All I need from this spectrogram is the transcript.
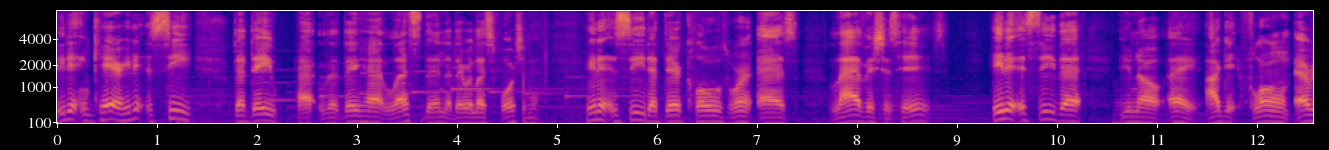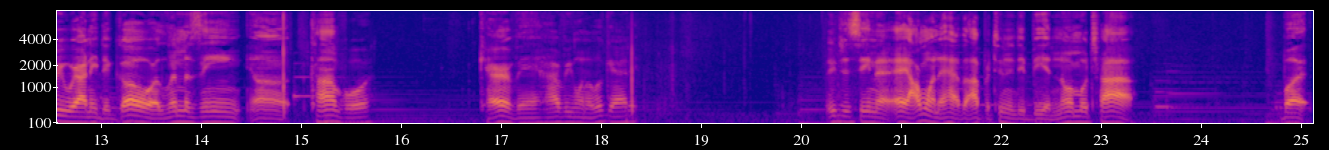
He didn't care. He didn't see that they had that they had less than, that they were less fortunate. He didn't see that their clothes weren't as lavish as his. He didn't see that, you know, hey, I get flown everywhere I need to go, or limousine uh, convoy, caravan, however you want to look at it. They just seen that, hey, I want to have the opportunity to be a normal child. But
